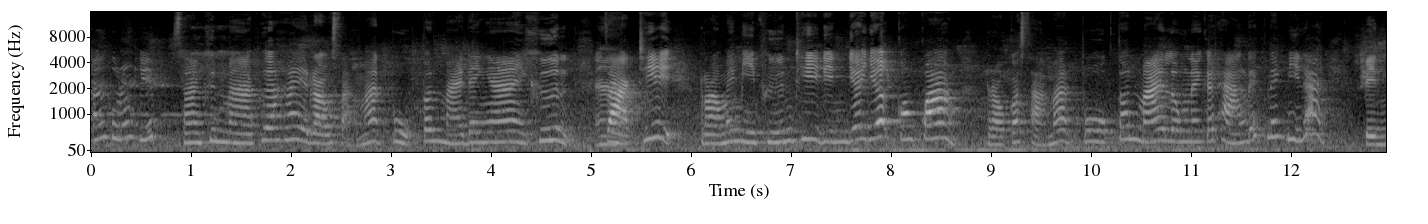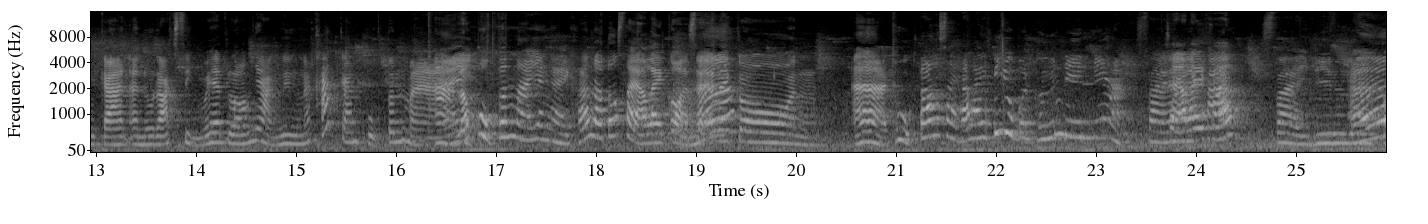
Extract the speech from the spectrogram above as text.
คะคุณครูลุงทิพย์ สร้างขึ้นมาเพื่อให้เราสามารถปลูกต้นไม้ได้ง่ายขึ้น อ่า จากที่เราไม่มีพื้นที่ดินเยอะๆ กว้างๆ เราก็สามารถปลูกต้นไม้ลงในกระถางเล็กๆ นี้ได้ เป็นการอนุรักษ์สิ่งแวดล้อมอย่างหนึ่งนะคะ การปลูกต้นไม้อ่าแล้วปลูกต้นไม้ยังไงคะ เราต้องใส่อะไรก่อนใส่นะ อะไรก่อน อ่าถูกต้องใส่อะไรที่อยู่บนพื้นดินเนี่ย ใส่อะไรคะ ใส่ดินลอ่างไป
